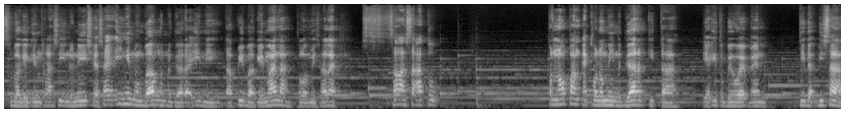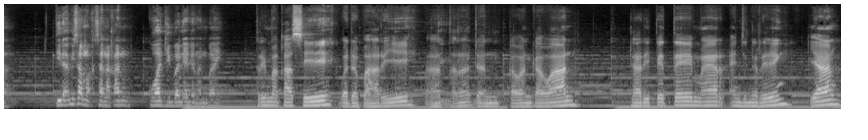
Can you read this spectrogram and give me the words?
sebagai generasi Indonesia saya ingin membangun negara ini tapi bagaimana kalau misalnya salah satu penopang ekonomi negara kita yaitu BUMN tidak bisa tidak bisa melaksanakan kewajibannya dengan baik. Terima kasih kepada Pak Hari, Pak Tana dan kawan-kawan dari PT Mer Engineering yang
